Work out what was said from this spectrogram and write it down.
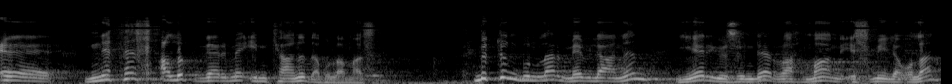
e, nefes alıp verme imkanı da bulamazdı. Bütün bunlar Mevla'nın yeryüzünde Rahman ismiyle olan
